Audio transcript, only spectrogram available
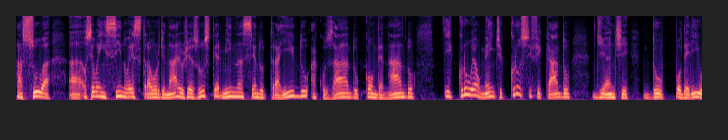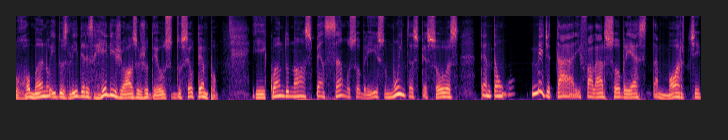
a sua Uh, o seu ensino extraordinário, Jesus termina sendo traído, acusado, condenado e cruelmente crucificado diante do poderio romano e dos líderes religiosos judeus do seu tempo. E quando nós pensamos sobre isso, muitas pessoas tentam meditar e falar sobre esta morte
